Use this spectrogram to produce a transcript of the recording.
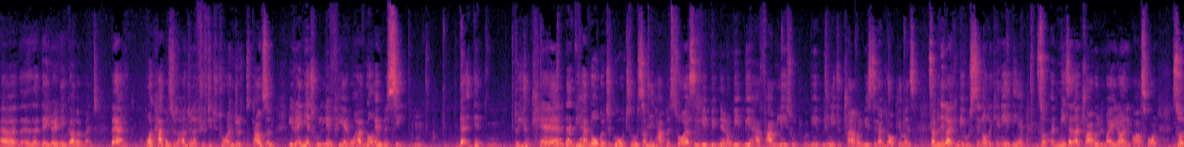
uh, the, the, the Iranian government. That what happens to the 150 to 200,000 Iranians who live here, who have no embassy? Mhm. That, did, Mhm. do you care that we have nowhere to go to? Something happens to us, and we, we you know, we, we have families who we, we need to travel. We still have documents. Somebody like me who's still not a Canadian, so it means that I travel with my Iranian passport. So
